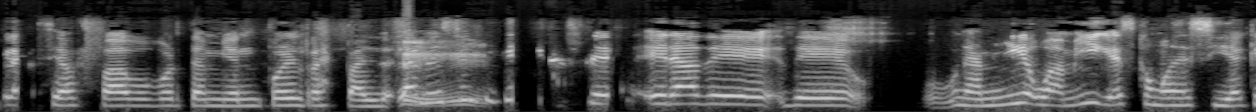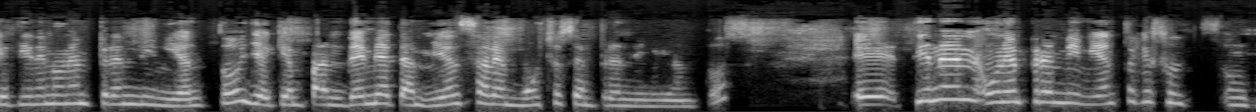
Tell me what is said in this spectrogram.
gracias Fabo por también por el respaldo. La mención que quería hacer era de, de una amiga o amigues, como decía, que tienen un emprendimiento, ya que en pandemia también salen muchos emprendimientos. Eh, tienen un emprendimiento que es un, un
